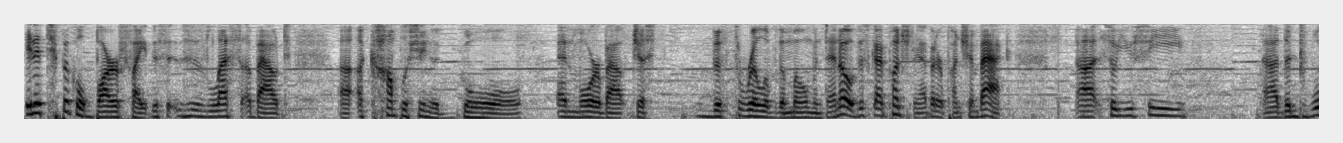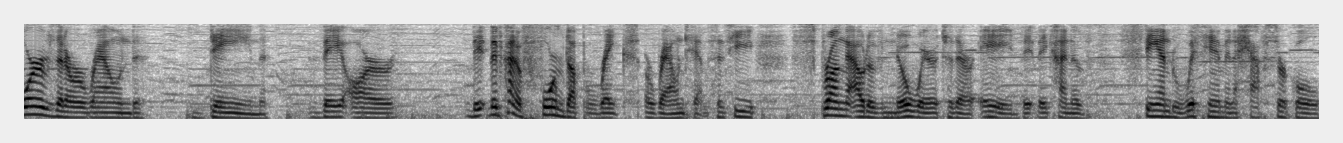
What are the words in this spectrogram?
in a typical bar fight. This this is less about uh, accomplishing a goal and more about just the thrill of the moment. And oh, this guy punched me. I better punch him back. Uh, so you see uh, the dwarves that are around Deign. They are they, they've kind of formed up ranks around him. Since he sprung out of nowhere to their aid they, they kind of stand with him in a half circle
